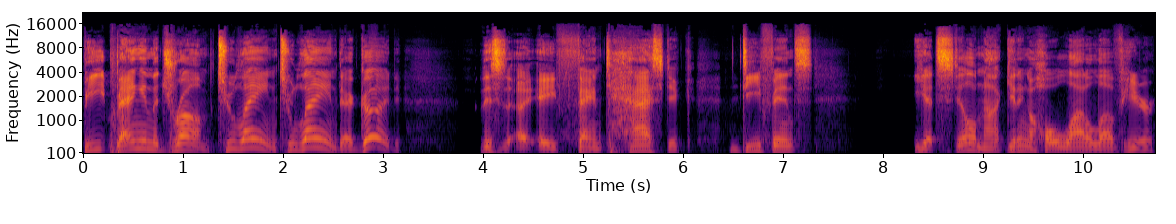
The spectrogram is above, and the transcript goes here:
beat banging the drum. Tulane, Tulane, they're good. This is a, a fantastic defense, yet still not getting a whole lot of love here.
